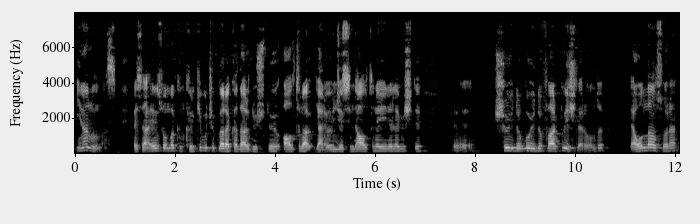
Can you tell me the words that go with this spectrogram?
inanılmaz. Mesela en son bakın 42.5'lara kadar düştü. Altına yani öncesinde altına iğnelemişti. Ee, şuydu buydu farklı işler oldu. Ya ondan sonra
